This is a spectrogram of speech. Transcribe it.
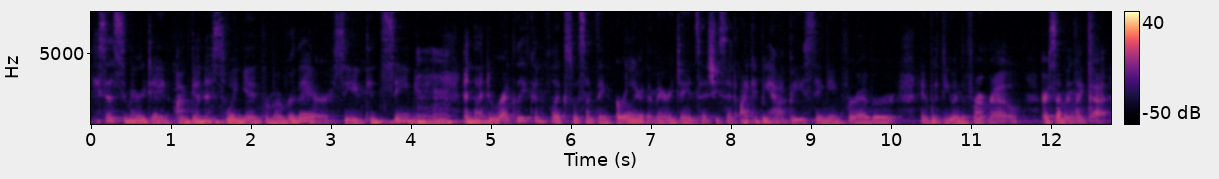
He says to Mary Jane, I'm gonna swing in from over there so you can see me. Mm-hmm. And that directly conflicts with something earlier that Mary Jane said. She said, I could be happy singing forever and with you in the front row, or something like that.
